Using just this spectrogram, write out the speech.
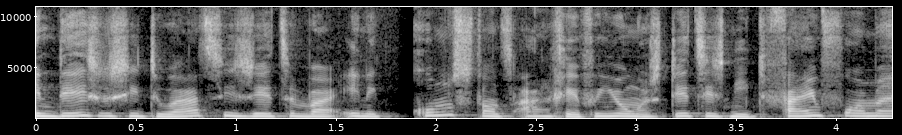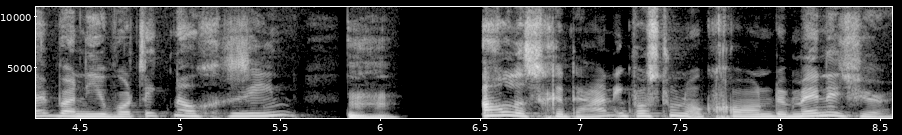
in deze situatie zitten waarin ik constant aangeef: van, jongens, dit is niet fijn voor mij. Wanneer word ik nou gezien? Mhm. Alles gedaan. Ik was toen ook gewoon de manager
